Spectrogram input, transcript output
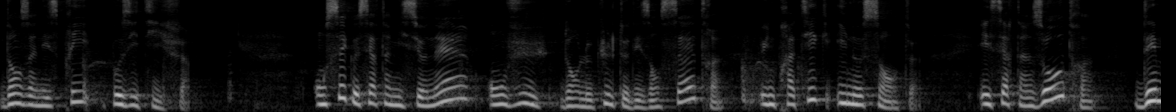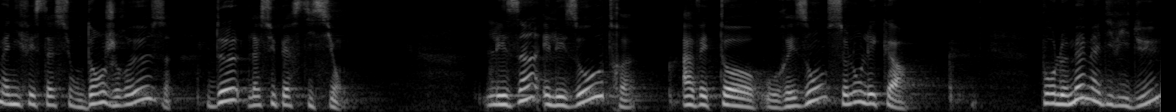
dans un esprit positif. On sait que certains missionnaires ont vu dans le culte des ancêtres une pratique innocente et certains autres des manifestations dangereuses de la superstition. Les uns et les autres avaient tort ou raison selon les cas. Pour le même individu,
